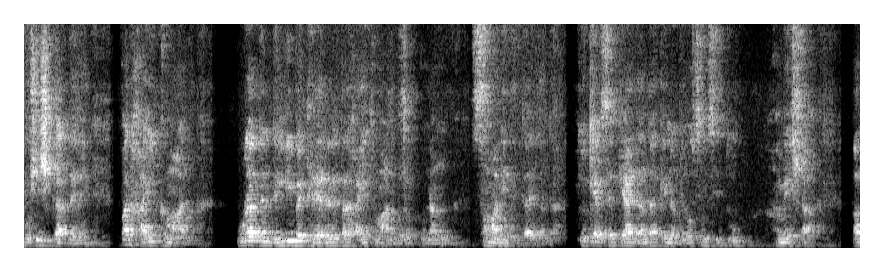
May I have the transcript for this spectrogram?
ਕੋਸ਼ਿਸ਼ ਕਰਦੇ ਨੇ ਪਰ ਹਾਈ ਕਮਾਨ ਪੂਰਾ ਦਿਨ ਦਿੱਲੀ ਬੈਠੇ ਰਹਿੰਦੇ ਨੇ ਪਰ ਹਾਈ ਕਮਾਨ ਵੱਲੋਂ ਉਹਨਾਂ ਨੂੰ ਸਮਾਂ ਨਹੀਂ ਦਿੱਤਾ ਜਾਂਦਾ ਕਿਉਂਕਿ ਅਕਸਰ ਕਿਹਾ ਜਾਂਦਾ ਕਿ ਨਵਜੋਤ ਸਿੰਘ ਸਿੱਧੂ ਹਮੇਸ਼ਾ ਅ,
